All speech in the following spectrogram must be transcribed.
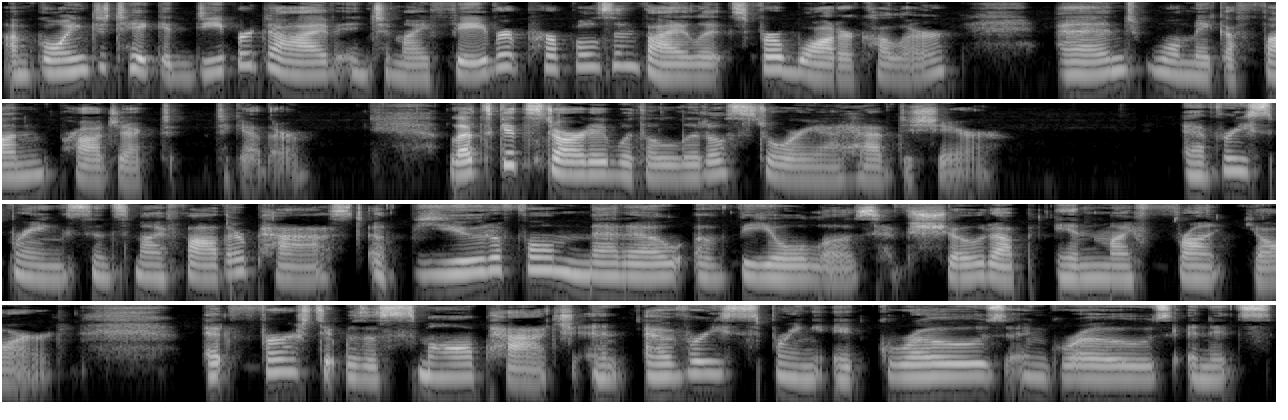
I'm going to take a deeper dive into my favorite purples and violets for watercolor, and we'll make a fun project together. Let's get started with a little story I have to share. Every spring since my father passed, a beautiful meadow of violas have showed up in my front yard. At first, it was a small patch, and every spring it grows and grows, and it's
